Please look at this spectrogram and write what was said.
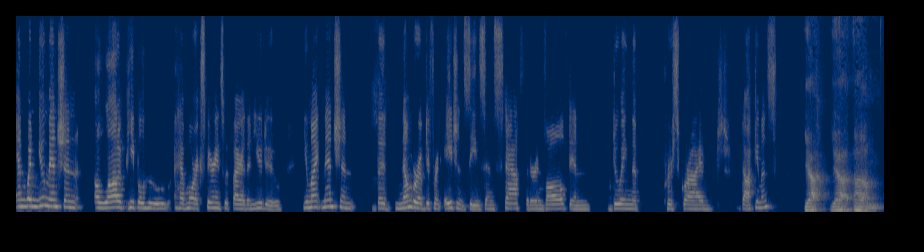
And when you mention a lot of people who have more experience with fire than you do you might mention the number of different agencies and staff that are involved in doing the prescribed documents? Yeah, yeah. Um,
